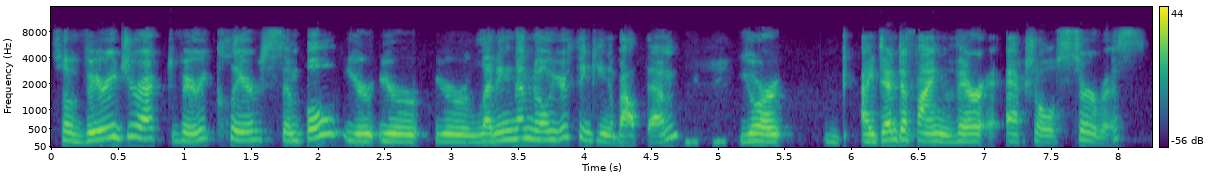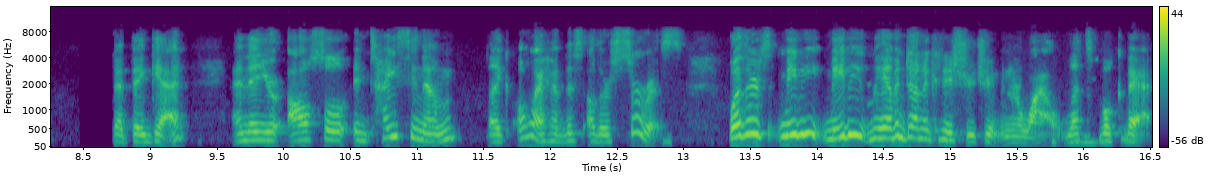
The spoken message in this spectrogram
So very direct, very clear, simple. You're you're you're letting them know you're thinking about them. You're identifying their actual service that they get, and then you're also enticing them like, oh, I have this other service. Whether it's maybe maybe we haven't done a conditioner treatment in a while. Let's mm-hmm. book that.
